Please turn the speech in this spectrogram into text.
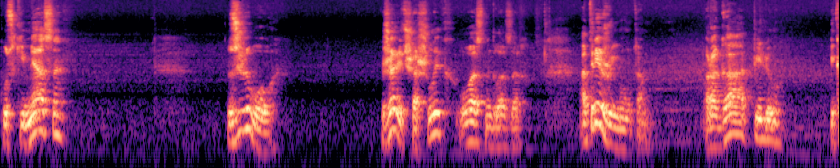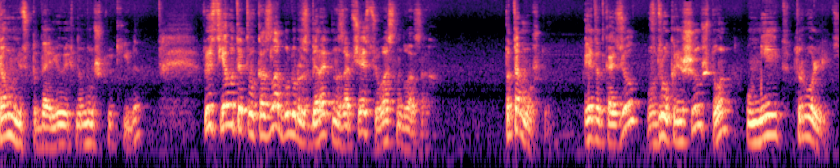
куски мяса с живого. Жарить шашлык у вас на глазах. Отрежу ему там рога отпилю и кому-нибудь подарю их на мундштуки, да? То есть я вот этого козла буду разбирать на запчасти у вас на глазах. Потому что этот козел вдруг решил, что он умеет троллить.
